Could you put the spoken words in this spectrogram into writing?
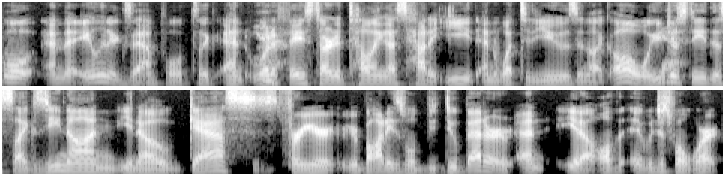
Well, and the alien example, it's like, and what yeah. if they started telling us how to eat and what to use, and like, oh, well, you yeah. just need this like xenon, you know, gas for your your bodies will be, do better, and you know, all the, it just won't work.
